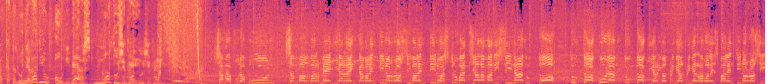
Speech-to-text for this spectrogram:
A Catalunya Ràdio, Univers MotoGP. MotoGP. Semàfor a punt, se'n va al vermell i arrenca Valentino Rossi. Valentino, has trobat ja la medicina, doctor? Doctor, cura'm, doctor! Qui arriba el primer, el primer revolt és Valentino Rossi.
